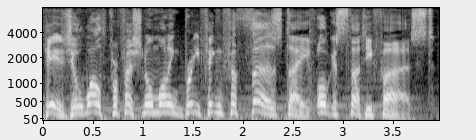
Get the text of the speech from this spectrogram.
Here's your Wealth Professional morning briefing for Thursday, August 31st.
